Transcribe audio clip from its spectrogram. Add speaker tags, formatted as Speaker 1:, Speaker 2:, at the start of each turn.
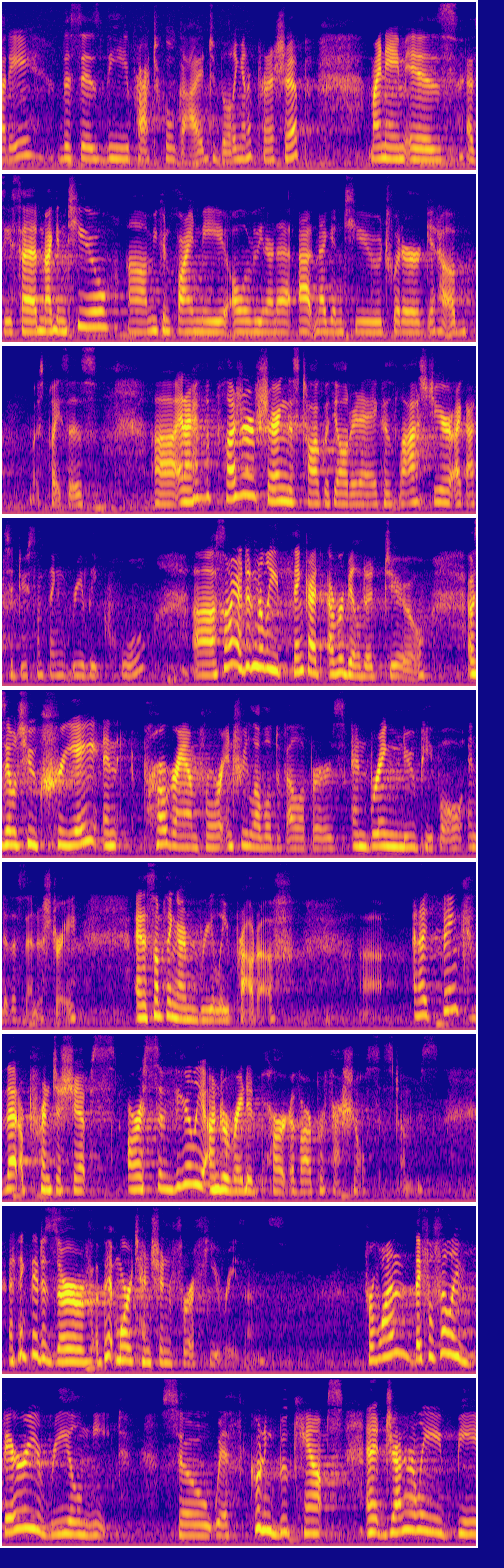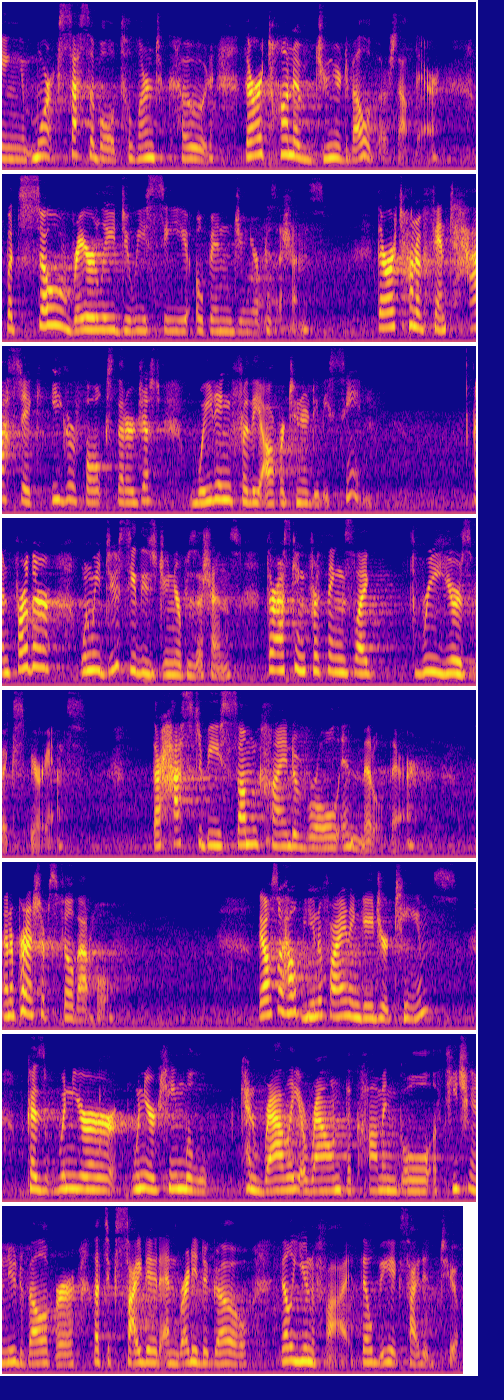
Speaker 1: everybody. This is the practical guide to building an apprenticeship. My name is, as he said, Megan Tiu. Um, you can find me all over the internet at Megan Tiu, Twitter, GitHub, most places. Uh, and I have the pleasure of sharing this talk with y'all today because last year I got to do something really cool, uh, something I didn't really think I'd ever be able to do. I was able to create a program for entry-level developers and bring new people into this industry. And it's something I'm really proud of. Uh, and I think that apprenticeships are a severely underrated part of our professional systems. I think they deserve a bit more attention for a few reasons. For one, they fulfill a very real need. So, with coding boot camps and it generally being more accessible to learn to code, there are a ton of junior developers out there. But so rarely do we see open junior positions. There are a ton of fantastic, eager folks that are just waiting for the opportunity to be seen. And further, when we do see these junior positions, they're asking for things like three years of experience. There has to be some kind of role in the middle there. And apprenticeships fill that hole. They also help unify and engage your teams, because when, your when your team will, can rally around the common goal of teaching a new developer that's excited and ready to go, they'll unify. They'll be excited too.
